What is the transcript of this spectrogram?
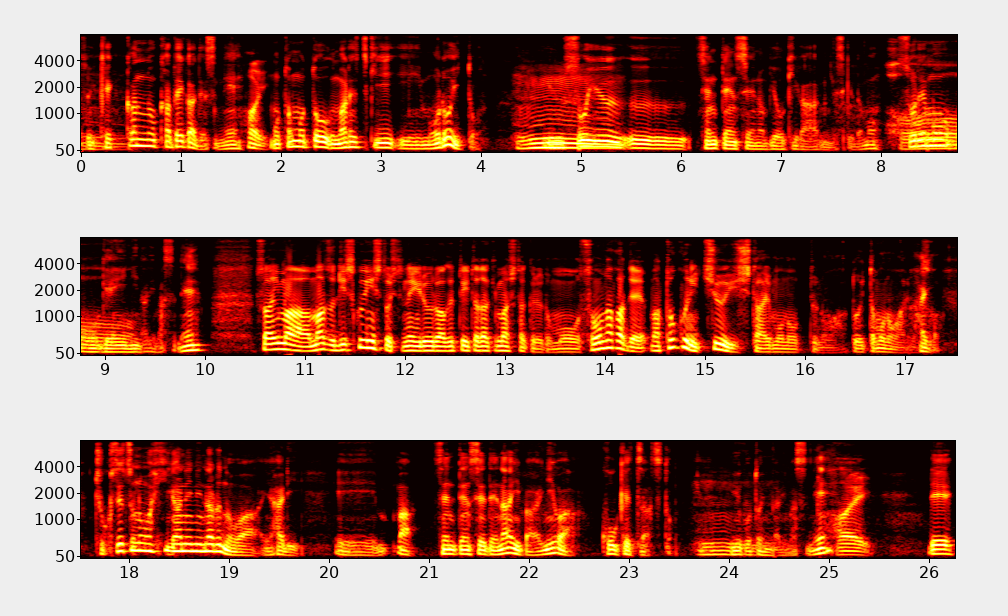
そういう血管の壁がですねはい。もともと生まれつき脆いというそういうう先天性の病気があるんですけどもそれも原因になりますね。さあ今まずリスク因子としてねいろいろ挙げていただきましたけれどもその中で、まあ、特に注意したいものっていうのはどういったものがありまはい。すか、、直接の引き金になるのはやはり、えーまあ、先天性でない場合には高血圧ということになりますね。はいで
